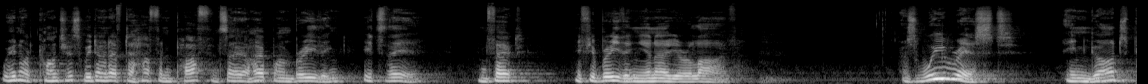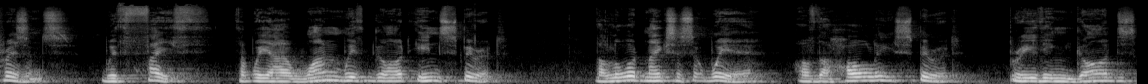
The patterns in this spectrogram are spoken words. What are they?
We're not conscious, we don't have to huff and puff and say, I hope I'm breathing. It's there. In fact, if you're breathing, you know you're alive. As we rest in God's presence with faith that we are one with God in spirit, the Lord makes us aware of the Holy Spirit breathing God's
